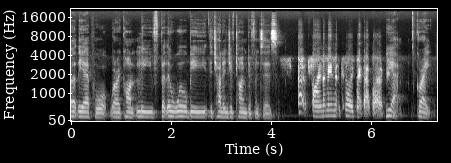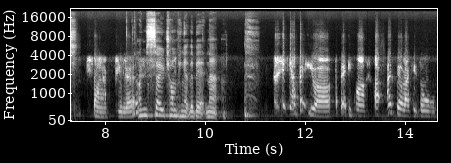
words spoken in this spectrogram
at the airport where I can't leave, but there will be the challenge of time differences. That's fine. I mean, I can always make that work. Yeah, great. Fabulous. I'm so chomping at the bit, Nat. I bet you are. I bet you are. I, I feel like it's all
